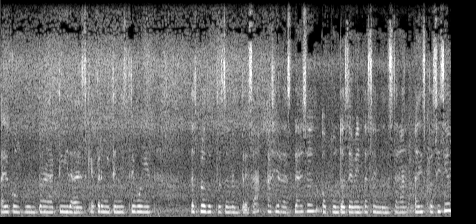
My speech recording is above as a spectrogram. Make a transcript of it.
al conjunto de actividades que permiten distribuir los productos de una empresa hacia las plazas o puntos de ventas en donde estarán a disposición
